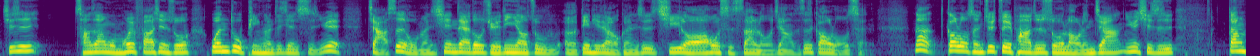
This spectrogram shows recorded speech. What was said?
其实常常我们会发现说温度平衡这件事，因为假设我们现在都决定要住呃电梯大楼，可能是七楼啊或十三楼这样子，这是高楼层。那高楼层最最怕就是说老人家，因为其实。当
